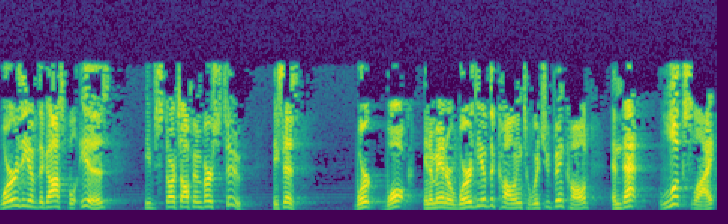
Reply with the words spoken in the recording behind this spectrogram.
worthy of the gospel is? He starts off in verse 2. He says, work, walk in a manner worthy of the calling to which you've been called, and that looks like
